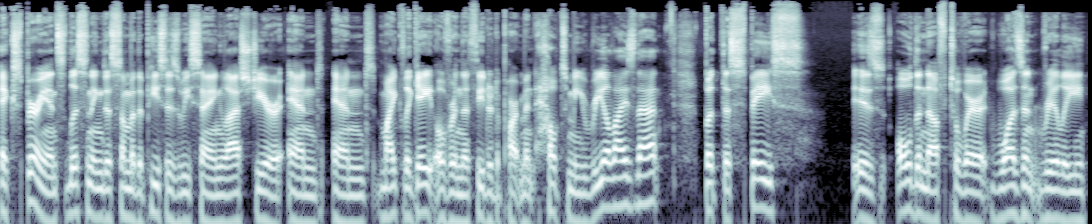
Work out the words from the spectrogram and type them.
experience listening to some of the pieces we sang last year and and Mike Legate over in the theater department helped me realize that but the space is old enough to where it wasn't really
